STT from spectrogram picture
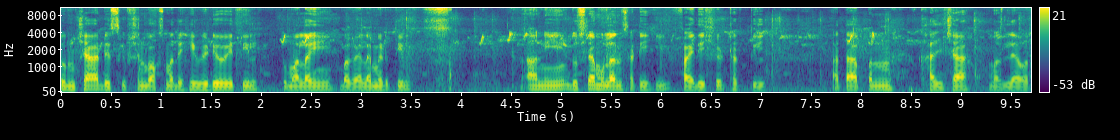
तुमच्या डिस्क्रिप्शन बॉक्समध्ये हे व्हिडिओ येतील तुम्हालाही बघायला मिळतील आणि दुसऱ्या मुलांसाठीही फायदेशीर ठरतील. आता आपण खालच्या मजल्यावर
